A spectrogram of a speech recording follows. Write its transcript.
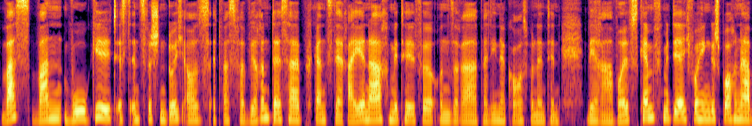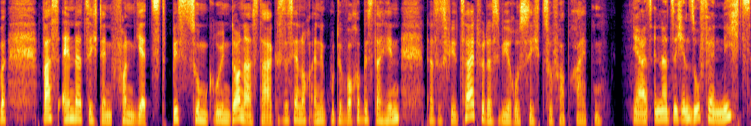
Was, wann, wo gilt, ist inzwischen durchaus etwas verwirrend. Deshalb ganz der Reihe nach mithilfe unserer Berliner Korrespondentin Vera Wolfskämpf, mit der ich vorhin gesprochen habe. Was ändert sich denn von jetzt bis zum grünen Donnerstag? Es ist ja noch eine eine gute Woche bis dahin. Das ist viel Zeit für das Virus, sich zu verbreiten. Ja, es ändert sich insofern nichts,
